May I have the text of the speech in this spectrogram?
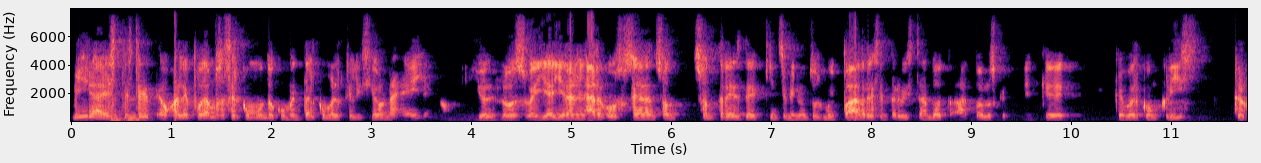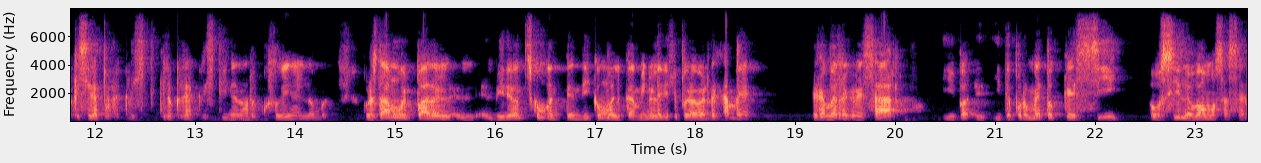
Mira, este, este, ojalá podamos hacer como un documental como el que le hicieron a ella, ¿no? Yo los veía y eran largos, o sea, eran, son, son tres de 15 minutos muy padres, entrevistando a, todos los que tienen que, que ver con Cris creo que sí era para Cristina, creo que era Cristina, no recuerdo bien el nombre, pero estaba muy padre el, el, video, entonces como entendí como el camino, le dije, pero a ver, déjame, déjame regresar y, y, te prometo que sí o sí lo vamos a hacer.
